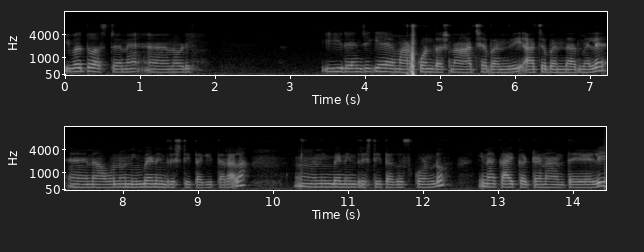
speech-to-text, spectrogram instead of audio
ಇವತ್ತು ಅಷ್ಟೇ ನೋಡಿ. ಈ ರೇಂಜಿಗೆ ಮಾಡ್ಕೊಂಡು ದರ್ಶನ ಆಚೆ ಬಂದ್ವಿ. ಆಚೆ ಬಂದಾದಮೇಲೆ ನಾವು ನಿಂಬೆಹಣ್ಣಿನ ದೃಷ್ಟಿ ತೆಗಿತಾರಲ್ಲ ನಿಂಬೆಹಣ್ಣಿನ ದೃಷ್ಟಿ ತೆಗೆಸ್ಕೊಂಡು ಇನ್ನು ಕಾಯಿ ಕಟ್ಟೋಣ ಅಂತ ಹೇಳಿ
